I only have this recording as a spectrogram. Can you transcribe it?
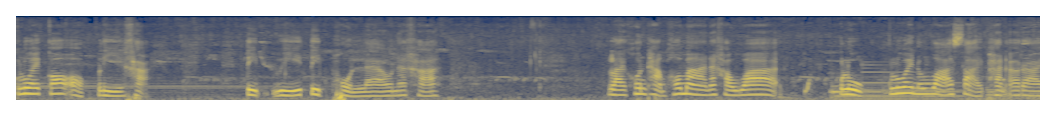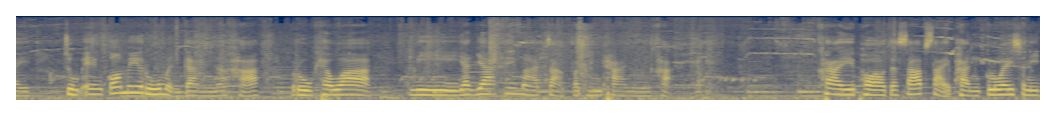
กล้วยก็ออกปลีค่ะ ติดหวีติดผลแล้วนะคะ หลายคนถามเข้ามานะคะว่า ปลูกกล้วยน้ำว้าสายพันธุ์อะไร จุ๋มเองก็ไม่รู้เหมือนกันนะคะ รู้แค่ว่ามีญาติญาติให้มาจากปทุมธานีค่ะ ใครพอจะทราบสายพันธุ์กล้วยชนิด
